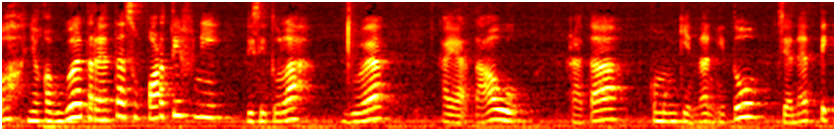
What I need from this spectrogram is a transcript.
oh nyokap gue ternyata suportif nih. Di situlah gue kayak tahu ternyata kemungkinan itu genetik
